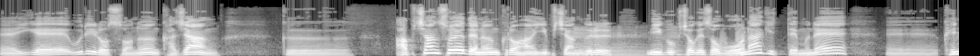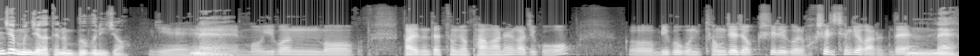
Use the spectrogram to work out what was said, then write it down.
에, 이게 우리로서는 가장 그 앞장서야 되는 그러한 입장을 음, 미국 쪽에서 원하기 때문에 에, 굉장히 문제가 되는 부분이죠. 예. 네. 뭐 이번 뭐 바이든 대통령 방한 해 가지고 그 미국은 경제적 실익을 확실히 챙겨가는데 음, 네.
